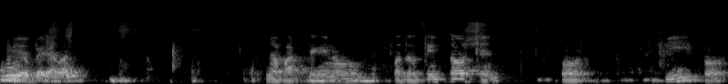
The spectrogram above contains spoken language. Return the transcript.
Voy a operar, ¿vale? La parte que no. 480 por pi por.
